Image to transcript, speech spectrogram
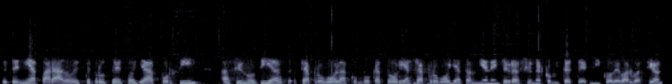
se tenía parado este proceso ya por fin. Hace unos días se aprobó la convocatoria, se aprobó ya también la integración del Comité Técnico de Evaluación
